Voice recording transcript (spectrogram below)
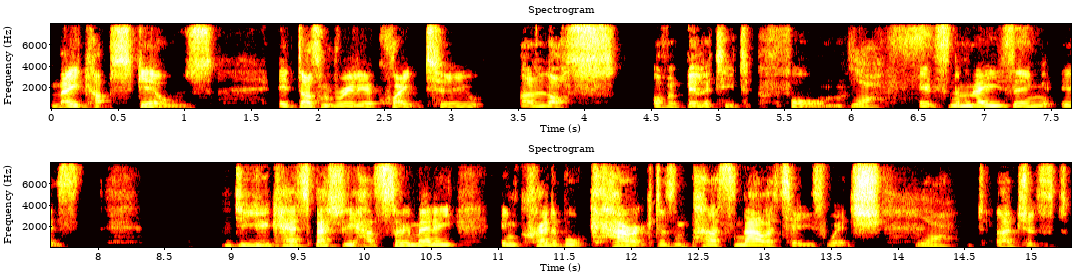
makeup skills, it doesn't really equate to a loss of ability to perform yes. it's an amazing it's the uk especially has so many incredible characters and personalities which yeah. are just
